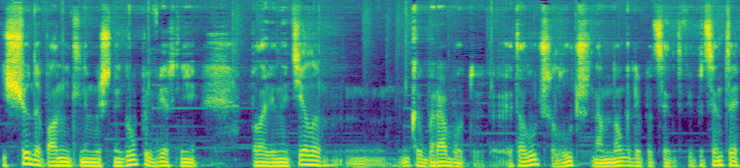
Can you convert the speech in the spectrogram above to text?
еще дополнительные мышечные группы верхние половины тела ну, как бы работают. Это лучше, лучше намного для пациентов. И пациенты,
